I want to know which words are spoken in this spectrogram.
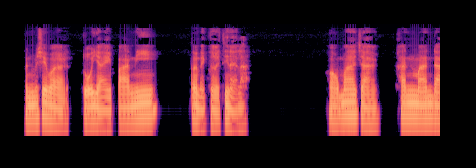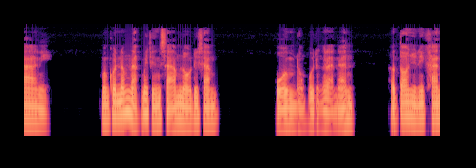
มันไม่ใช่ว่าตัวใหญ่ปานนี้ตั้งแต่เกิดที่ไหนล่ะ ออกมาจากคันมารดานี่บางคนน้ำหนักไม่ถึงสามโลด้วยซ้ำโอ้ยมันต้องพูดถึงขนาดนั้นเอาตอนอยู่ในคัน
